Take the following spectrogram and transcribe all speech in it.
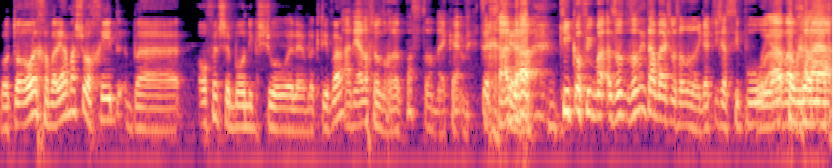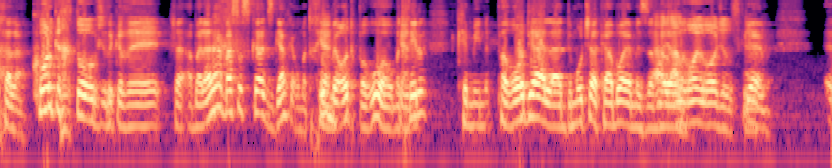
באותו אורך אבל היה משהו אחיד באופן שבו ניגשו אליהם לכתיבה. אני עד עכשיו זוכר את פסטרנק האמת, זה אחד כן. הקיק אופים, זאת הייתה הבעיה של הסרט הזה, הרגשתי שהסיפור היה היה בהתחלה היה. כל כך טוב שזה כזה, עכשיו, הבלדה בסוס קארקס גם כן, הוא מתחיל כן. מאוד פרוע, הוא כן. מתחיל כמין פרודיה על הדמות של הקאבוי המזמר. על רוי רוג'רס, כן. כן.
